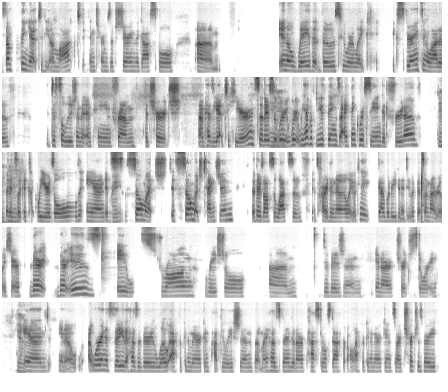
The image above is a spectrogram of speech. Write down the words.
something yet to be unlocked in terms of sharing the gospel um, in a way that those who are like experiencing a lot of disillusionment and pain from the church um, has yet to hear. And so there's mm. so we're, we're, we have a few things that I think we're seeing good fruit of, mm-hmm. but it's mm-hmm. like a couple years old, and it's right. so much it's so much tension that there's also lots of it's hard to know like okay God what are you going to do with this I'm not really sure. There there is a strong racial um, division in our church story. Yeah. And, you know, we're in a city that has a very low African American population, but my husband and our pastoral staff are all African American. So our church is very,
